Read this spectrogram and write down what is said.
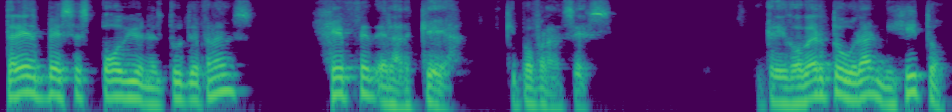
tres veces podio en el Tour de France, jefe del Arkea, equipo francés. Rigoberto Urán, mijito,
